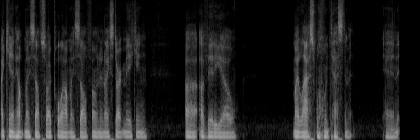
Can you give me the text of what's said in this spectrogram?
I can't help myself. So I pull out my cell phone and I start making uh, a video my last will and testament, and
